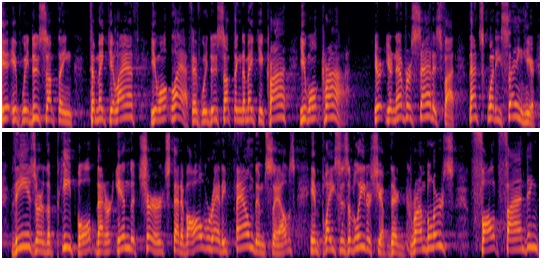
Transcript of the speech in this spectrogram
If we do something to make you laugh, you won't laugh. If we do something to make you cry, you won't cry. You're, you're never satisfied. That's what he's saying here. These are the people that are in the church that have already found themselves in places of leadership. They're grumblers, fault finding,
